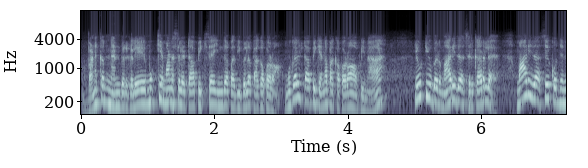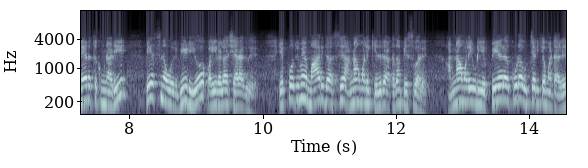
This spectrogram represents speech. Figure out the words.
வணக்கம் நண்பர்களே. முக்கியமான சில டாபிக்ஸை இந்த பதிவில் பார்க்க போகிறோம் முதல் டாபிக் என்ன பார்க்க போகிறோம் அப்படின்னா யூடியூபர் மாரிதாஸ் இருக்கார்ல மாரிதாஸ் கொஞ்சம் நேரத்துக்கு முன்னாடி பேசின ஒரு வீடியோ வைரலாக ஷேர் ஆகுது. எப்போதுமே மாரிதாஸ் அண்ணாமலைக்கு எதிராக தான் பேசுவார். அண்ணாமலையுடைய பேரை கூட உச்சரிக்க மாட்டார்.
